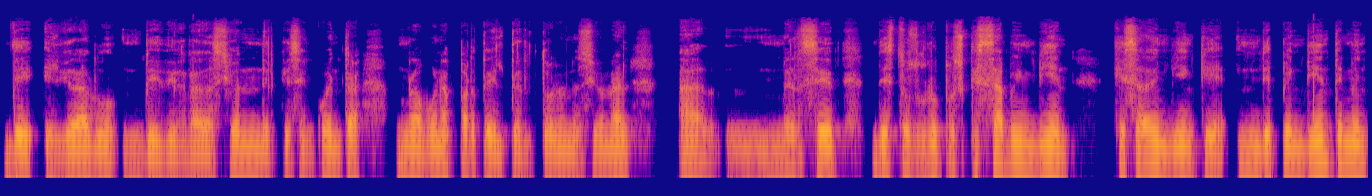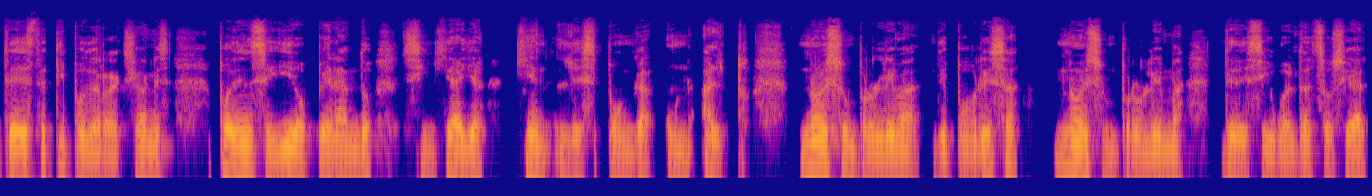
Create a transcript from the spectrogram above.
del grado de degradación en el que se encuentra una buena parte del territorio nacional a merced de estos grupos que saben bien que saben bien que independientemente de este tipo de reacciones pueden seguir operando sin que haya quien les ponga un alto. No es un problema de pobreza, no es un problema de desigualdad social,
